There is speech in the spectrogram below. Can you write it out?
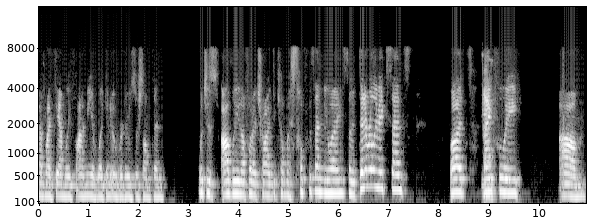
have my family find me of like an overdose or something, which is oddly enough what I tried to kill myself with anyway. So it didn't really make sense. But thankfully, um,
